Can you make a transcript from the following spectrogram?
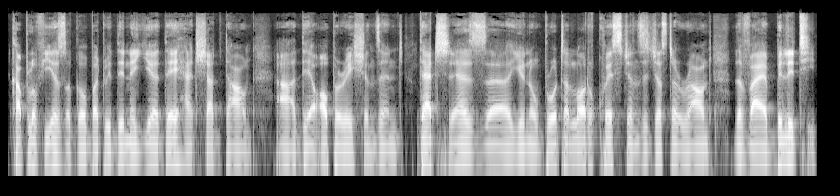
a couple of years ago, but within a year they had shut down uh, their operations. And that has, uh, you know, brought a lot of questions just around the viability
